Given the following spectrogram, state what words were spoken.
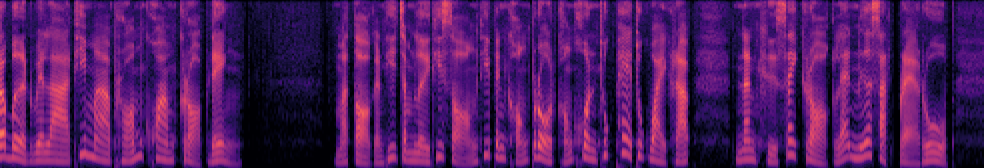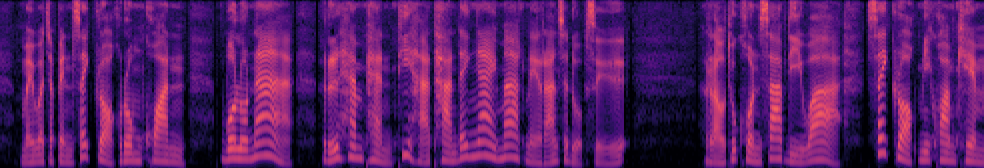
ระเบิดเวลาที่มาพร้อมความกรอบเด้ง มาต่อกันที่จำเลยที่ 2 ที่เป็นของโปรดของคนทุกเพศทุกวัยครับ นั่นคือไส้กรอกและเนื้อสัตว์แปรรูป ไม่ว่าจะเป็นไส้กรอกรมควัน โบโลนาหรือแฮมแผ่นที่หาทานได้ง่ายมากในร้านสะดวกซื้อ เราทุกคนทราบดีว่า ไส้กรอกมีความเค็ม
